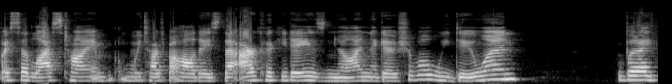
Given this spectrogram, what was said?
I said last time when we talked about holidays that our cookie day is non negotiable. We do one, but I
